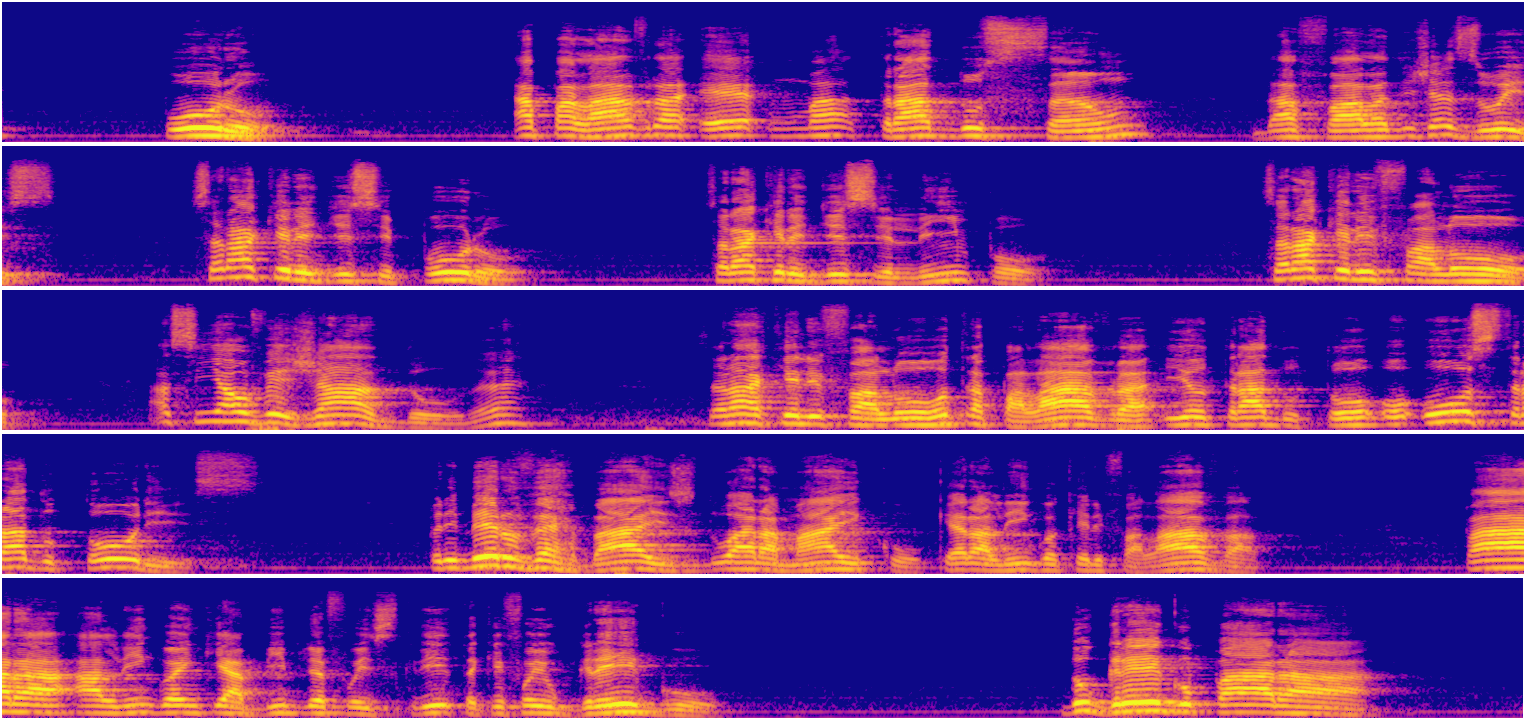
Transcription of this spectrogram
puro. A palavra é uma tradução da fala de Jesus. Será que ele disse puro? Será que ele disse limpo? Será que ele falou assim alvejado, né? Será que ele falou outra palavra e o tradutor, ou os tradutores primeiro verbais do aramaico, que era a língua que ele falava, para a língua em que a Bíblia foi escrita, que foi o grego. Do grego para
